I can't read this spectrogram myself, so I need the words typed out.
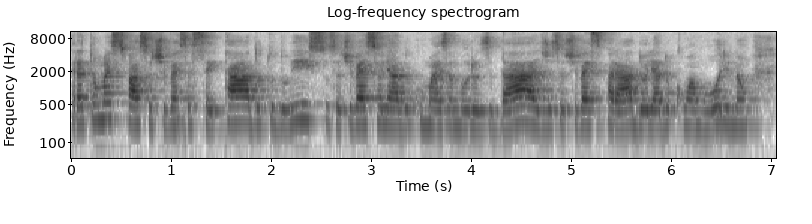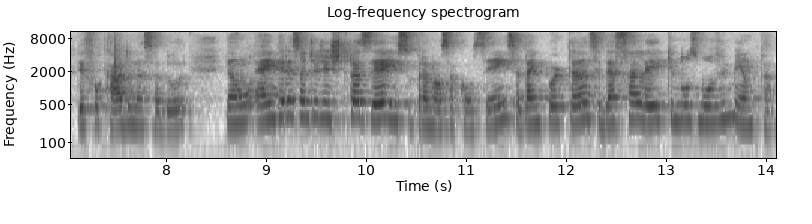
era tão mais fácil se eu tivesse aceitado tudo isso, se eu tivesse olhado com mais amorosidade, se eu tivesse parado e olhado com amor e não ter focado nessa dor. Então, é interessante a gente trazer isso para nossa consciência da importância dessa lei que nos movimenta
